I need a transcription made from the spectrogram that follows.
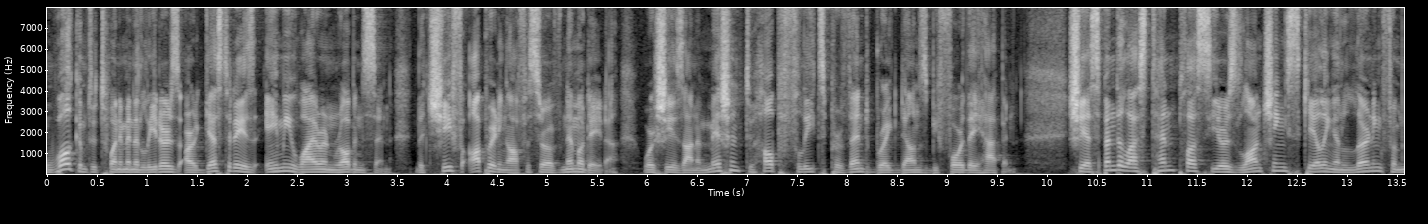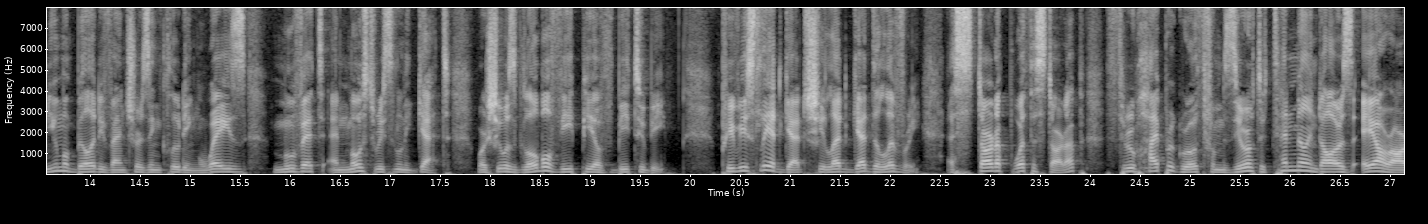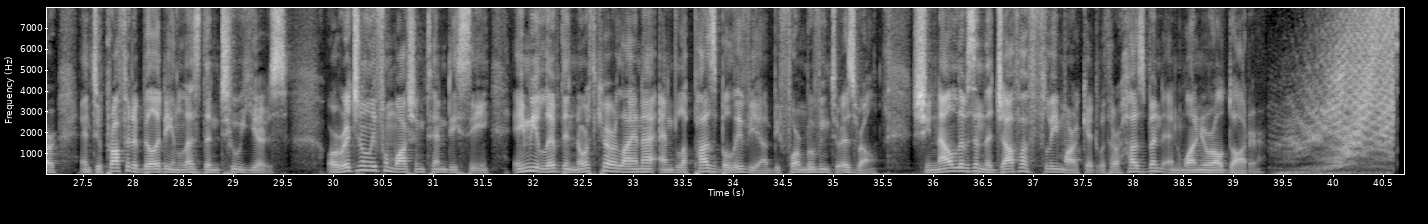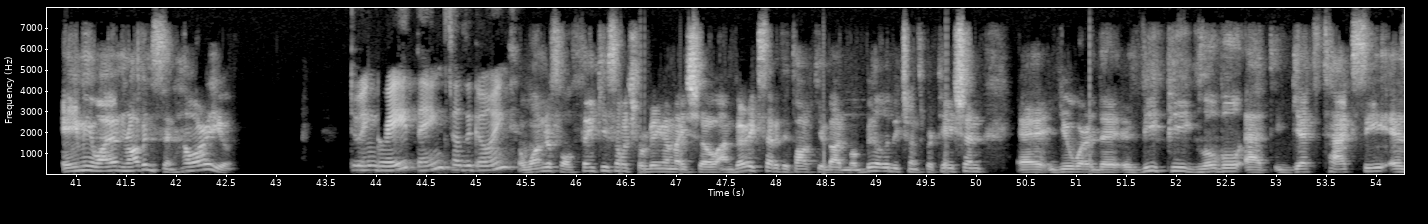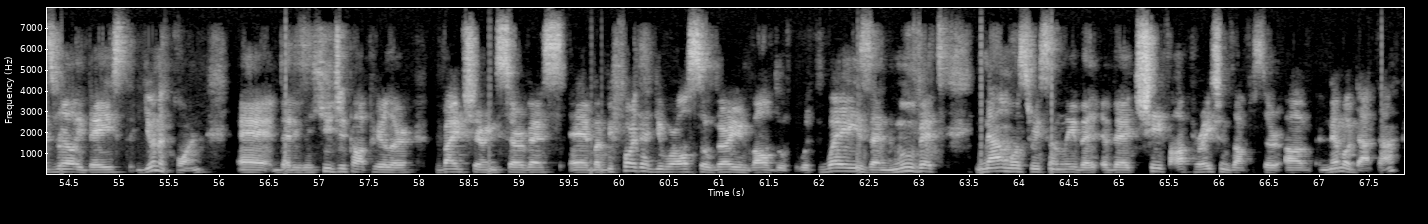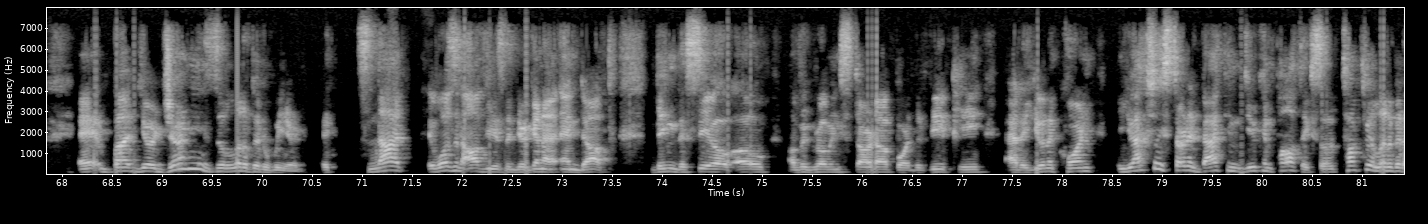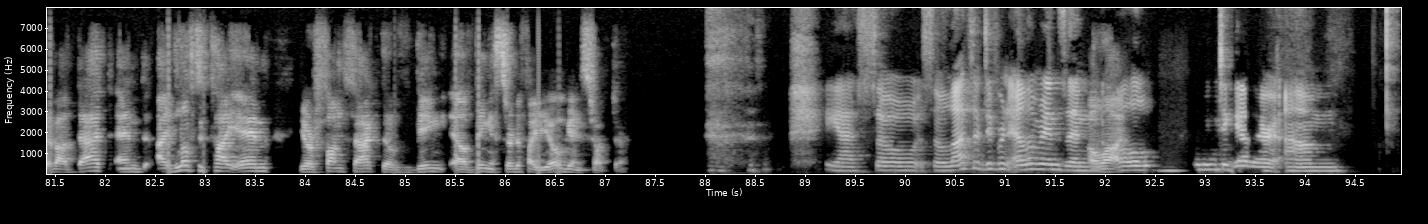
Welcome to 20 Minute Leaders. Our guest today is Amy Wyron Robinson, the Chief Operating Officer of NemoData, where she is on a mission to help fleets prevent breakdowns before they happen. She has spent the last 10 plus years launching, scaling, and learning from new mobility ventures including Waze, Moovit, and most recently Gett, where she was Global VP of B2B. Previously at Gett, she led Gett Delivery, a startup with a startup, through hypergrowth from zero to $10 million ARR and to profitability in less than two years. Originally from Washington, D.C., Amy lived in North Carolina and La Paz, Bolivia before moving to Israel. She now lives in the Jaffa flea market with her husband and one year old daughter. Amy Wyron Robinson, how are you? Doing great. Thanks. How's it going? Wonderful. Thank you so much for being on my show. I'm very excited to talk to you about mobility, transportation. Uh, you were the VP Global at Get Taxi, Israeli based unicorn uh, that is a hugely popular ride sharing service. Uh, but before that, you were also very involved with, with Waze and Moovit. Now, most recently, the, the Chief Operations Officer of NemoData. Uh, but your journey is a little bit weird. It's not it wasn't obvious that you're going to end up being the COO of a growing startup or the VP at a unicorn. You actually started back in Duke and politics. So talk to me a little bit about that. And I'd love to tie in your fun fact of being of being a certified yoga instructor. yeah, so so lots of different elements and all coming together. Um,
